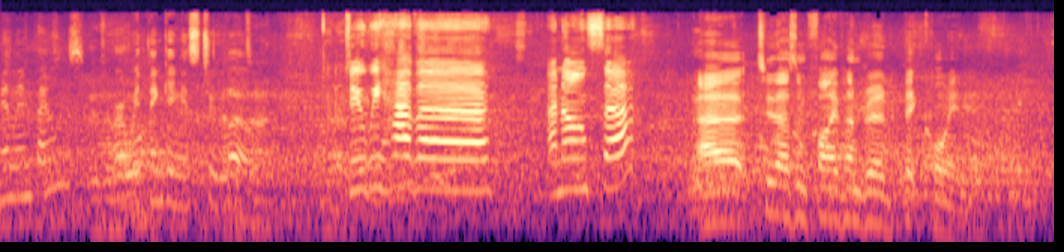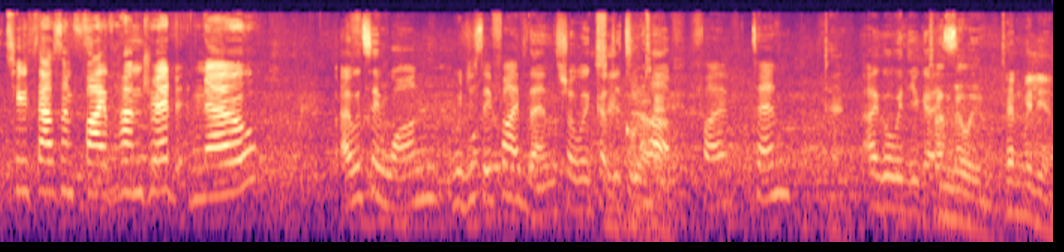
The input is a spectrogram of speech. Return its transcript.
Million pounds? Or are we thinking it's too low? Do we have a, an answer? Uh, 2,500 Bitcoin. 2,500? No. I would say one. Would you say five then? Shall we cut Say it to ten. half? Five? Ten? Ten. I go with you guys. 10 million. 10 million.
